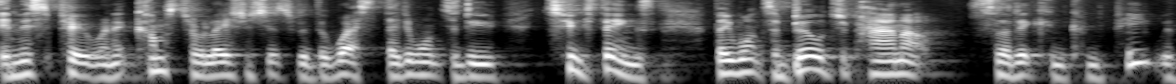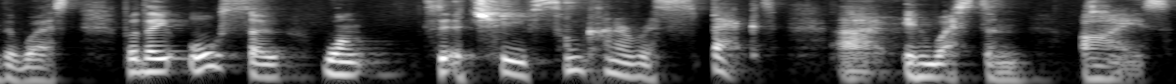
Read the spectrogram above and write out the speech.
in this period, when it comes to relationships with the West, they want to do two things. They want to build Japan up so that it can compete with the West, but they also want to achieve some kind of respect uh, in Western eyes.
